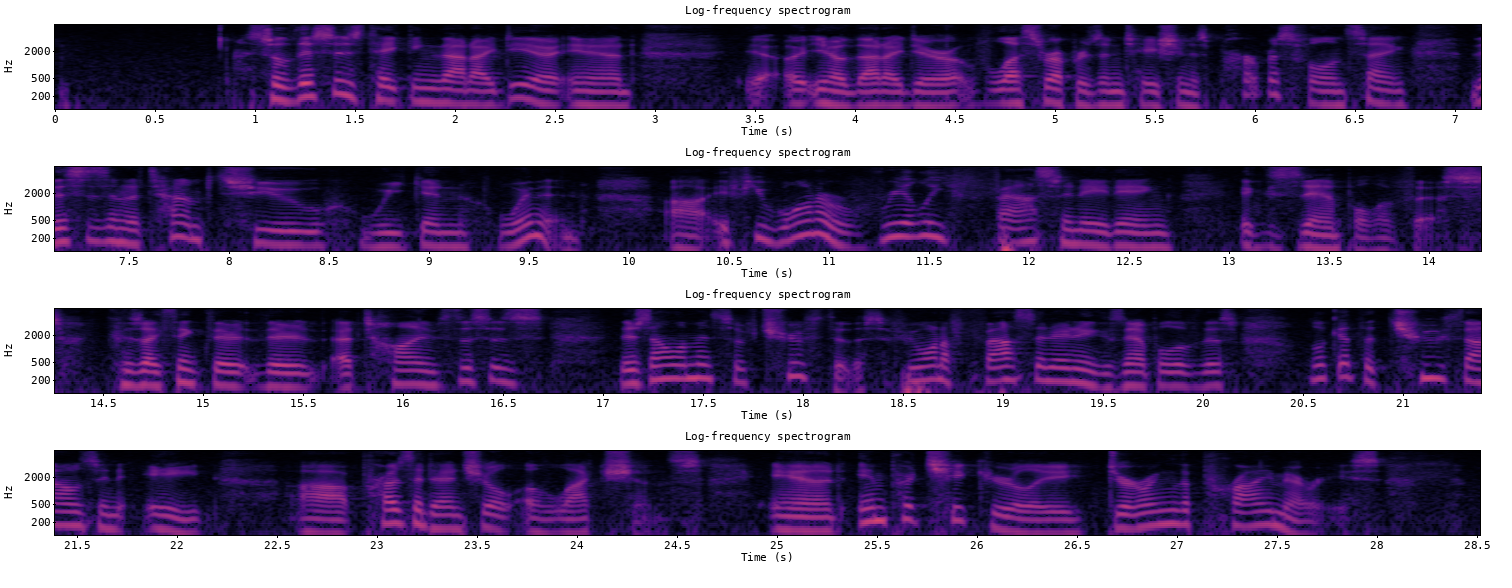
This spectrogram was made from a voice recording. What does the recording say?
So this is taking that idea and uh, you know that idea of less representation is purposeful and saying this is an attempt to weaken women. Uh, if you want a really fascinating example of this, because I think there there at times this is there's elements of truth to this. If you want a fascinating example of this, look at the 2008 uh, presidential elections, and in particularly during the primaries,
